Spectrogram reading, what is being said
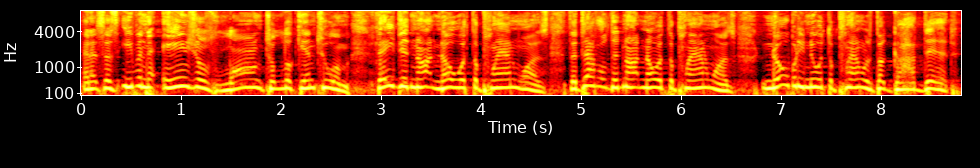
And it says, even the angels longed to look into him. They did not know what the plan was. The devil did not know what the plan was. Nobody knew what the plan was, but God did.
